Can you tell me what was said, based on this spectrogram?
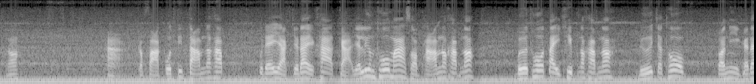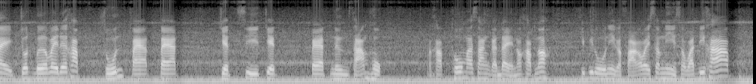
เนาะอ่าก็ฝากกดติดตามนะครับผู้ใดอยากจะได้คาดกะอย่าลืมโทรมาสอบถามเนาะครับเนาะ เบอร์โทรใต้คลิปนะครับเนาะหรือจะโทรตอนนี้ก็ได้จดเบอร์ไว้เลยครับ 088 747 8136 นะครับ โทรมาสั่งกันได้เนาะครับเนาะคลิปวิดีโอนี้ก็ฝากเอาไว้ซ้ำนี้สวัสดีครับ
